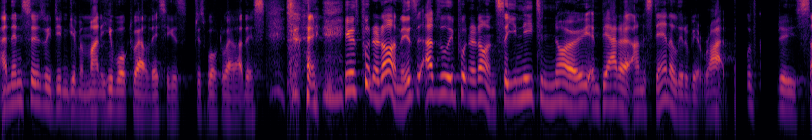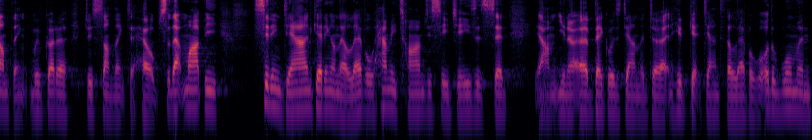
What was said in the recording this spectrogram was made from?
And then as soon as we didn't give him money, he walked away like this. He just, just walked away like this. He was putting it on. He was absolutely putting it on. So you need to know and be able to understand a little bit, right? But We've got to do something. We've got to do something to help. So that might be sitting down, getting on their level. How many times you see Jesus said, um, you know, a beggar was down the dirt and he'd get down to the level, or the woman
